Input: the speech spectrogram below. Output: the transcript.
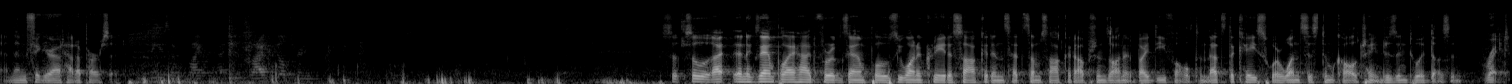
and then figure out how to parse it. So, so I, an example I had, for example, is you want to create a socket and set some socket options on it by default, and that's the case where one system call changes into a dozen. Right.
